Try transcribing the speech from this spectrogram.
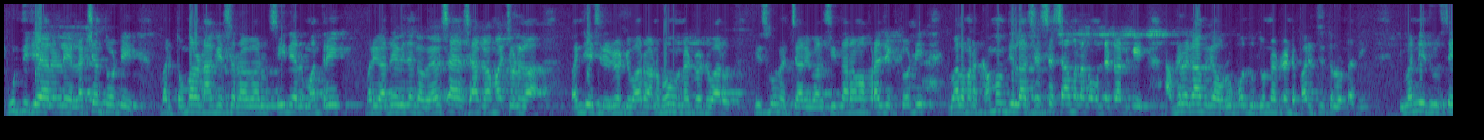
పూర్తి చేయాలనే లక్ష్యంతో మరి తుమ్మల నాగేశ్వరరావు గారు సీనియర్ మంత్రి మరియు అదేవిధంగా వ్యవసాయ శాఖ మంత్రులుగా పనిచేసినటువంటి వారు అనుభవం ఉన్నటువంటి వారు తీసుకొని వచ్చారు. ఇవాళ సీతారామ ప్రాజెక్ట్ తోటి ఇవాళ మన ఖమ్మం జిల్లా సస్యశ్యామలంగా ఉండటానికి అగ్రగామిగా రూపొందుతున్నటువంటి పరిస్థితులు ఉన్నది. ఇవన్నీ చూస్తే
